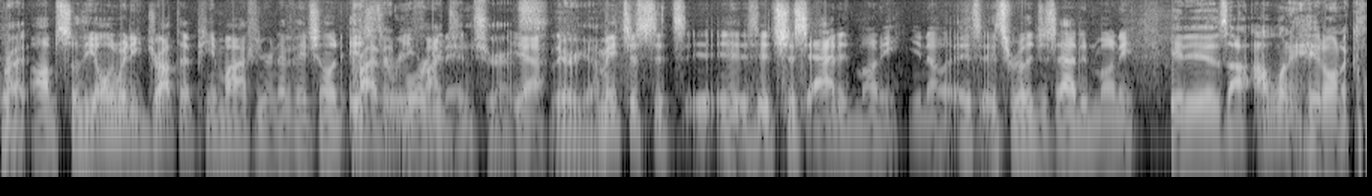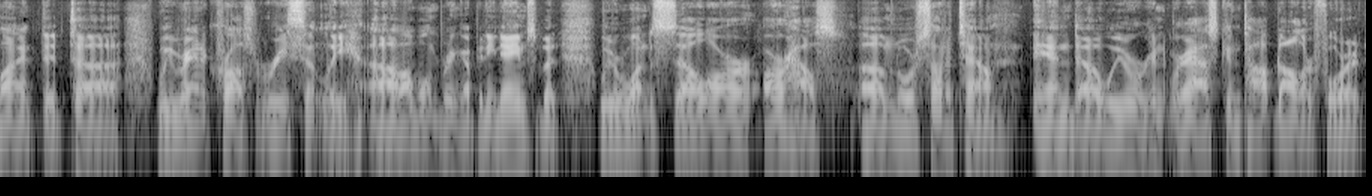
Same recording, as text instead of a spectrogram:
Right. Um, so the only way to drop that PMI if you're an FHA loan is Private mortgage insurance. Yeah. There you go. I mean, it's just it's it's, it's just added money. You know, it's it's really just added money. It is. I, I want to hit on a client that uh, we ran across recently. Uh, I won't bring up any names, but we were wanting to sell our our house um, north side of town, and uh, we were gonna, we are asking top dollar for it,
